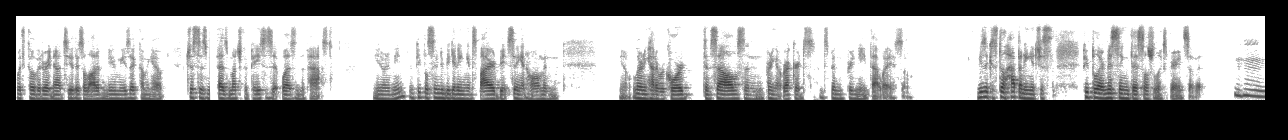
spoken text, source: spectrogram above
with COVID right now too. There's a lot of new music coming out, just as as much of a pace as it was in the past. You know what I mean? And people seem to be getting inspired, be, sitting at home and you know learning how to record themselves and putting out records. It's been pretty neat that way. So music is still happening. It's just people are missing the social experience of it. Mm-hmm.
